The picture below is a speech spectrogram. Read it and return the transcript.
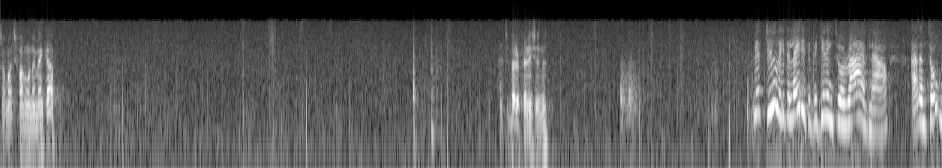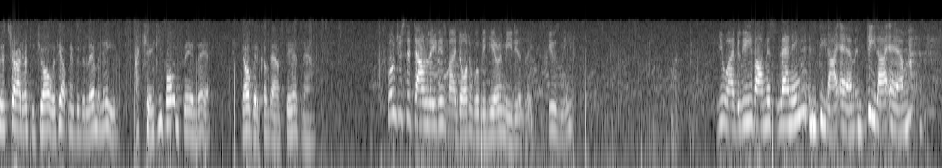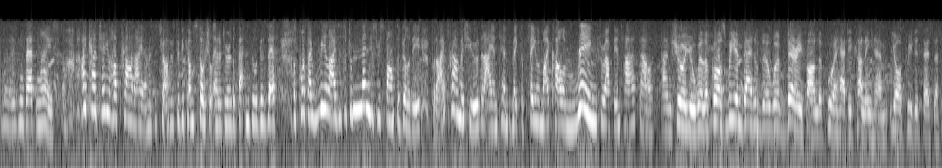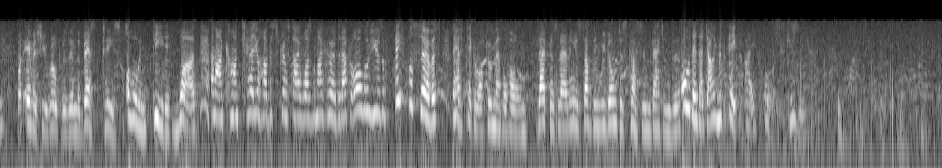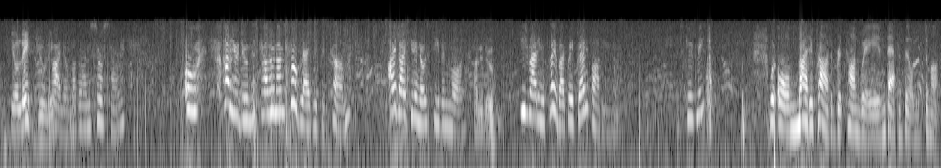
So much fun when they make up. That's a better finish, isn't it? Miss Julie, the ladies are beginning to arrive now. I done told Miss Charters that you always help me with the lemonade. I can't keep on saying that. Y'all better come downstairs now. Won't you sit down, ladies? My daughter will be here immediately. Excuse me. You, I believe, are Miss Lanning? Indeed I am. Indeed I am. Well, isn't that nice? Oh, I can't tell you how proud I am, Mrs. Charters, to become social editor of the Battenville Gazette. Of course, I realize it's a tremendous responsibility, but I promise you that I intend to make the fame of my column ring throughout the entire South. I'm sure you will. Of course, we in Battenville were very fond of poor Hattie Cunningham, your predecessor. Whatever she wrote was in the best taste. Oh, indeed it was. And I can't tell you how distressed I was when I heard that after all those years of faithful service, they had to take her off to a mental home. That, Miss Lanning, is something we don't discuss in Battenville. Oh, there's that darling Miss Pape. I... Oh, excuse me. You're late, Julie. I know, Mother. I'm so sorry. Oh, how do you do, Miss Calhoun? I'm so glad you could come. I'd like you to know Stephen Mont. How do you do? He's writing a play about great-grandfather, you know. Excuse me? We're all mighty proud of Britt Conway in Battenville, Mr. Mott.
